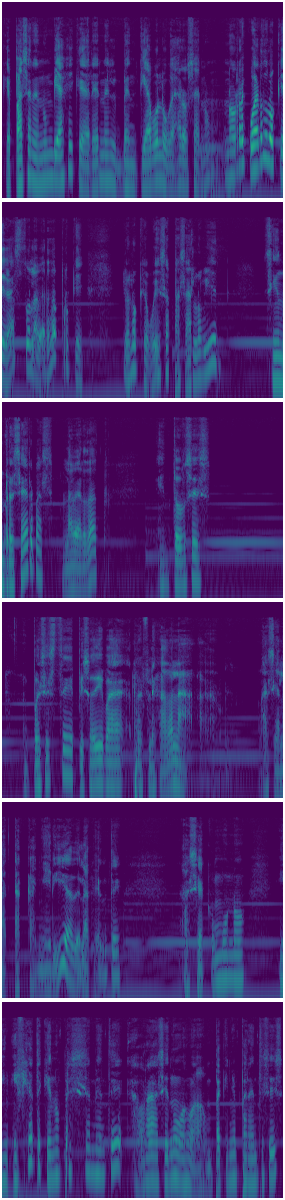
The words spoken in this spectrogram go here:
que pasan en un viaje, quedaré en el veintiavo lugar. O sea, no, no recuerdo lo que gasto, la verdad, porque yo lo que voy es a pasarlo bien, sin reservas, la verdad. Entonces, pues este episodio va reflejado la, hacia la tacañería de la gente hacia cómo uno... Y, fíjate que no precisamente, ahora haciendo un pequeño paréntesis,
